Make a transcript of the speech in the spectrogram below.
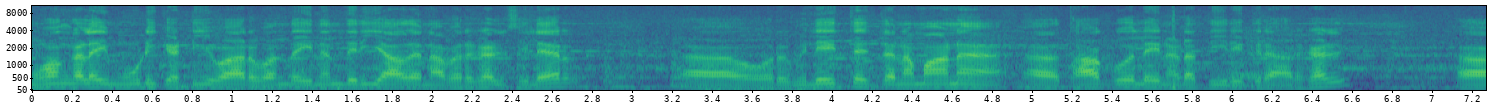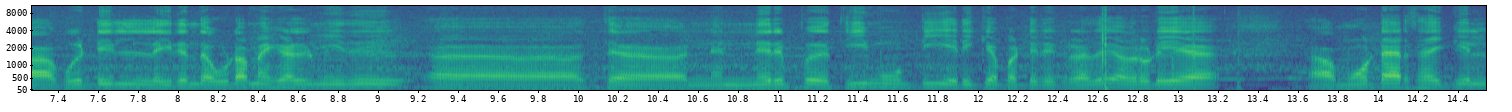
முகங்களை மூடி கட்டியவாறு வந்த இனந்தெரியாத நபர்கள் சிலர் ஒரு விலைத்தனமான தாக்குதலை நடத்தியிருக்கிறார்கள். வீட்டில் இருந்த உடைமைகள் மீது நெருப்பு தீ மூட்டி எரிக்கப்பட்டிருக்கிறது. அவருடைய மோட்டார் சைக்கிள்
